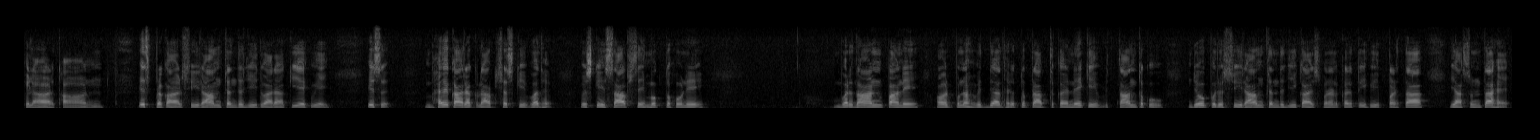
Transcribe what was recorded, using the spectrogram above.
खिलार्थान इस प्रकार श्री रामचंद्र जी द्वारा किए हुए इस भयकारक राक्षस के वध, उसके साप से मुक्त होने, वरदान पाने और पुनः विद्याधरित्व प्राप्त करने के वृत्तांत को जो पुरुष श्री रामचंद्र जी का स्मरण करते हुए पढ़ता या सुनता है,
